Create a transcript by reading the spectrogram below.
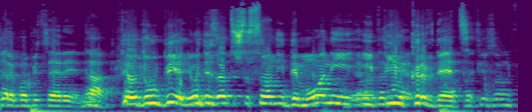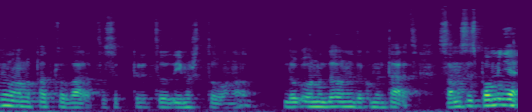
da. te po pizzeriji, da. Da, teo da ubije ljude zato što su oni demoni Evo i da piju te- krv a dece. To ti je za onaj film, ono Pat Kalvara, to se, to imaš to, ono, do, ono, do, ono dokumentarac. Samo se spominje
